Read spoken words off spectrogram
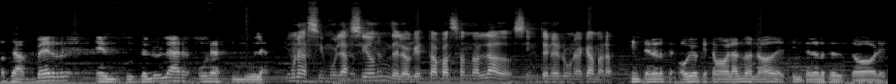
O sea, ver en tu celular una simulación. Una simulación de lo que está pasando al lado, sin tener una cámara. Sin tener, obvio que estamos hablando, ¿no? De sin tener sensores.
